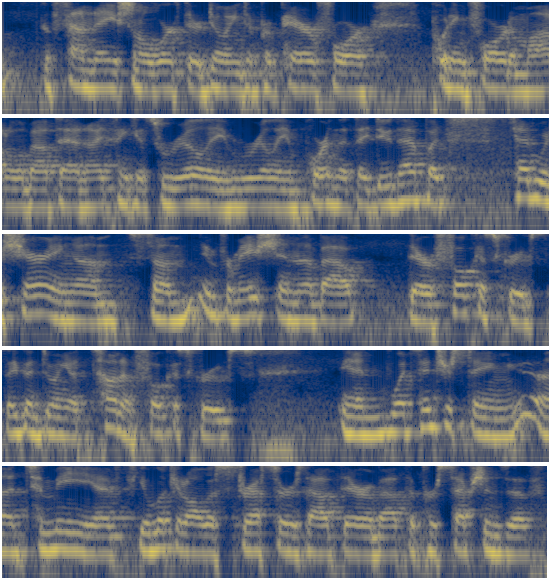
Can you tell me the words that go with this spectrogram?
the, the foundational work they're doing to prepare for putting forward a model about that. And I think it's really, really important that they do that. But Ted was sharing um, some information about their focus groups. They've been doing a ton of focus groups. And what's interesting uh, to me, if you look at all the stressors out there about the perceptions of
